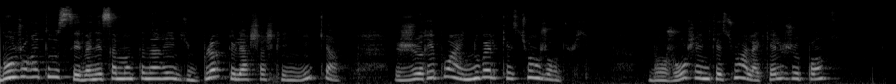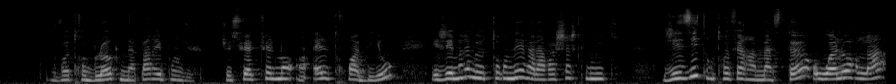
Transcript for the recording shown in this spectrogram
Bonjour à tous, c'est Vanessa Montanari du blog de la recherche clinique. Je réponds à une nouvelle question aujourd'hui. Bonjour, j'ai une question à laquelle je pense votre blog n'a pas répondu. Je suis actuellement en L3 bio et j'aimerais me tourner vers la recherche clinique. J'hésite entre faire un master ou alors là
